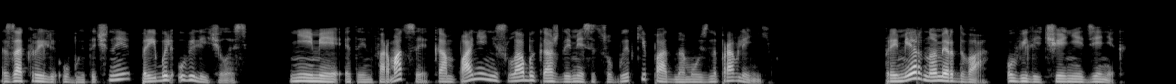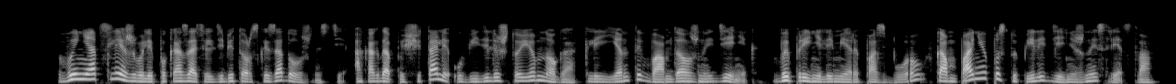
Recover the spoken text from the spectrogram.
Закрыли убыточные, прибыль увеличилась. Не имея этой информации, компания несла бы каждый месяц убытки по одному из направлений. Пример номер два. Увеличение денег. Вы не отслеживали показатель дебиторской задолженности, а когда посчитали, увидели, что ее много. Клиенты вам должны денег. Вы приняли меры по сбору, в компанию поступили денежные средства.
